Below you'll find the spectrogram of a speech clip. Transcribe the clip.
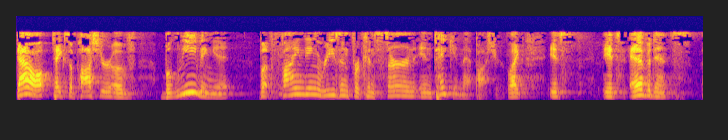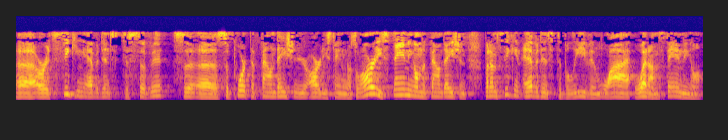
Doubt takes a posture of believing it, but finding reason for concern in taking that posture. Like it's it's evidence uh, or it's seeking evidence to submit, uh, support the foundation you're already standing on. So I'm already standing on the foundation, but I'm seeking evidence to believe in why what I'm standing on.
